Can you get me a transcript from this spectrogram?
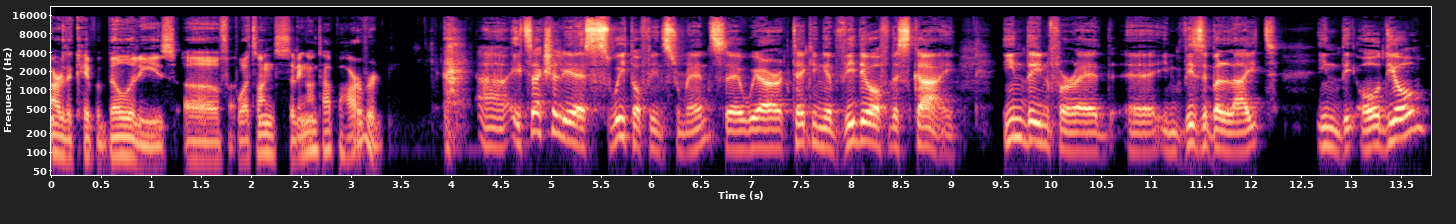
are the capabilities of what's on sitting on top of Harvard? Uh, it's actually a suite of instruments. Uh, we are taking a video of the sky in the infrared, uh, invisible light, in the audio,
